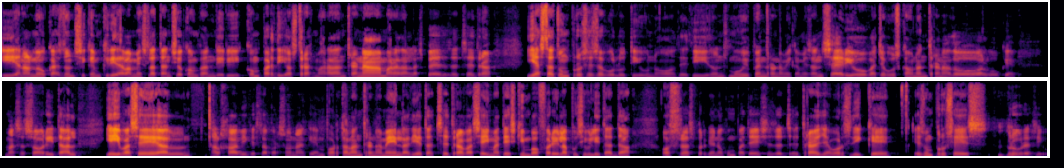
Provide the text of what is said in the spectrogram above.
I en el meu cas doncs, sí que em cridava més l'atenció com, dir com per dir, ostres, m'agrada entrenar, m'agraden les peses, etc. I ha estat un procés evolutiu, no? De dir, doncs m'ho vull prendre una mica més en sèrio, vaig a buscar un entrenador, algú que m'assessori i tal, i ahir va ser el, el Javi, que és la persona que em porta l'entrenament, la dieta, etc. va ser ell mateix qui em va oferir la possibilitat de ostres, per què no competeixes, etc. Llavors dic que és un procés progressiu.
